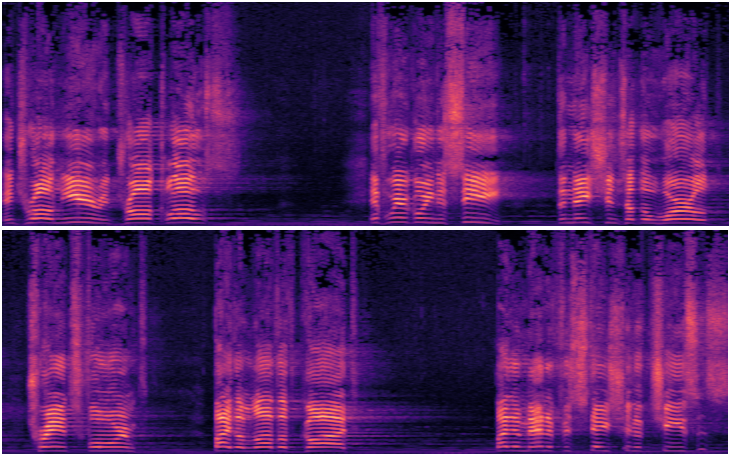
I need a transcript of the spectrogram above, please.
and draw near and draw close. If we're going to see the nations of the world transformed by the love of God, by the manifestation of Jesus,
